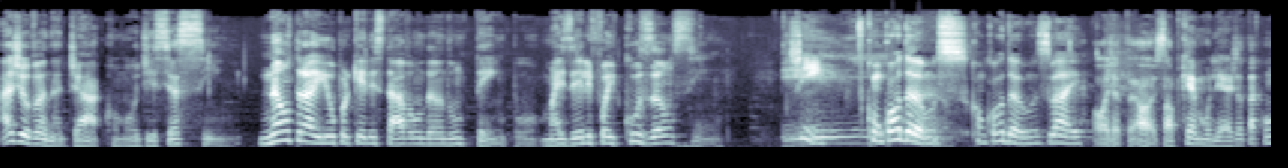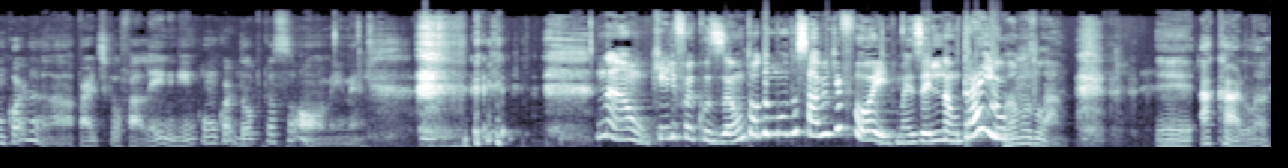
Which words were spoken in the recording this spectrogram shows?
A Giovanna Giacomo disse assim: Não traiu porque eles estavam dando um tempo, mas ele foi cuzão sim. Sim, Eita. concordamos. Concordamos, vai. Ó, já tá- ó, só porque é mulher já tá concordando. A parte que eu falei, ninguém concordou porque eu sou homem, né? Não, que ele foi cuzão, todo mundo sabe que foi, mas ele não traiu. Vamos lá. É, a Carla.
